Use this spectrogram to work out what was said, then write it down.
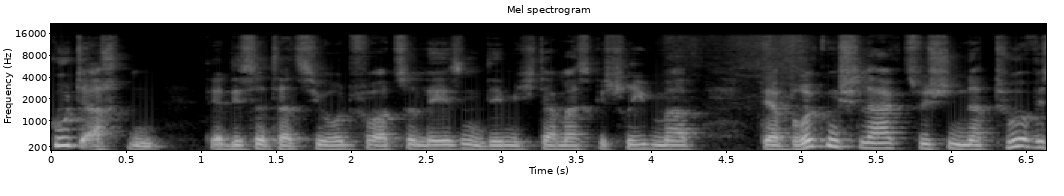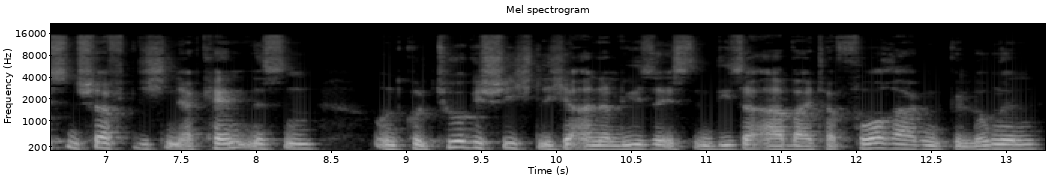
Gutachten der Dissertation vorzulesen, in dem ich damals geschrieben habe, der Brückenschlag zwischen naturwissenschaftlichen Erkenntnissen und kulturgeschichtlicher Analyse ist in dieser Arbeit hervorragend gelungen.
